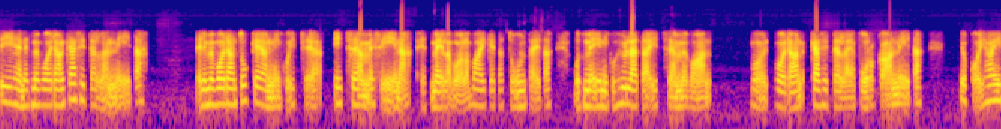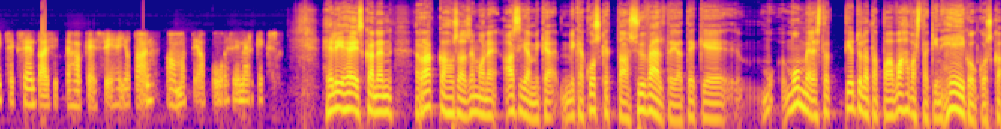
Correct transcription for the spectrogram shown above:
siihen, että me voidaan käsitellä niitä Eli me voidaan tukea niin kuin itseä, itseämme siinä, että meillä voi olla vaikeita tunteita, mutta me ei niin kuin hylätä itseämme, vaan voidaan käsitellä ja purkaa niitä joko ihan itsekseen tai sitten hakea siihen jotain ammattiapua esimerkiksi. Heli Heiskanen, rakkaus on semmoinen asia, mikä, mikä koskettaa syvältä ja tekee mun mielestä tietyllä tapaa vahvastakin heikon, koska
